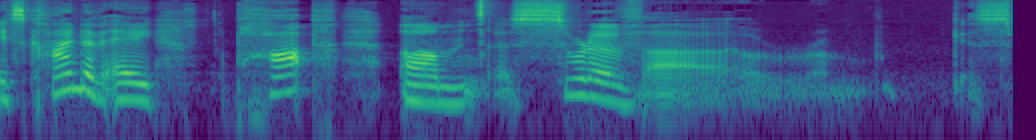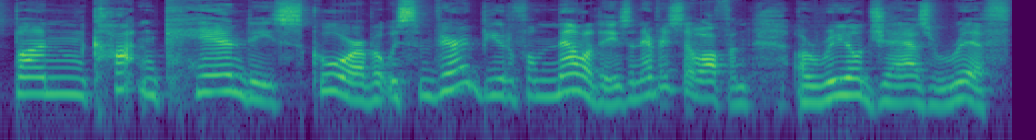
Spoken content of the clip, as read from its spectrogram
It's kind of a pop um, sort of uh, spun cotton candy score, but with some very beautiful melodies, and every so often a real jazz riff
